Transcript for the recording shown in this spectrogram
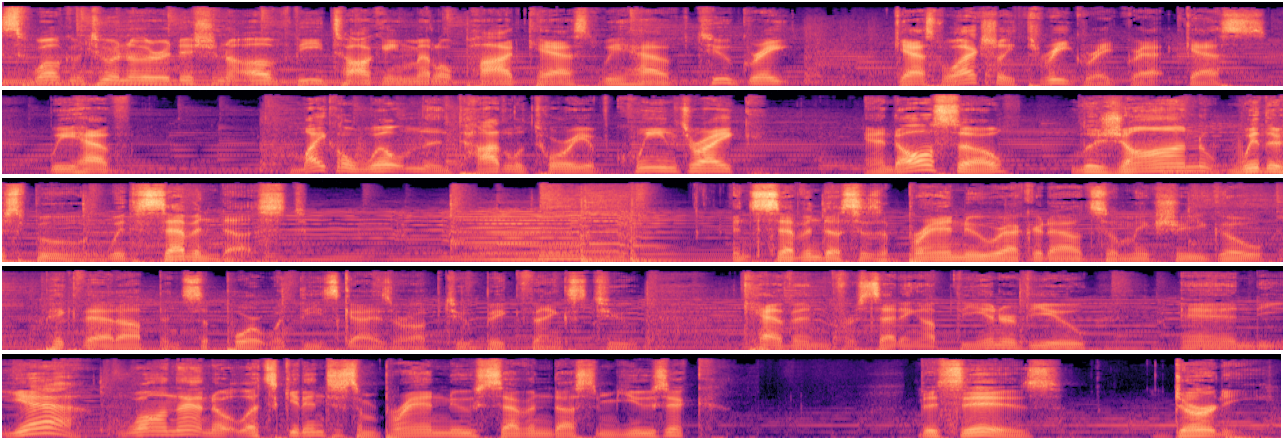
Guys, welcome to another edition of the Talking Metal Podcast. We have two great guests, well, actually, three great guests. We have Michael Wilton and Todd La Torre of Queensryche, and also Lajon Witherspoon with Sevendust. And Sevendust is a brand new record out, so make sure you go pick that up and support what these guys are up to. Big thanks to Kevin for setting up the interview. And yeah, well, on that note, let's get into some brand new Sevendust music. This is Dirty.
